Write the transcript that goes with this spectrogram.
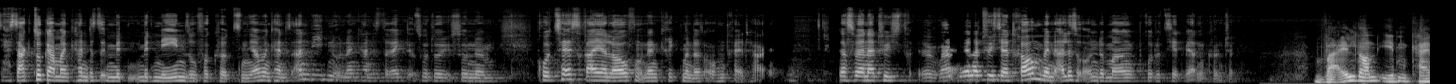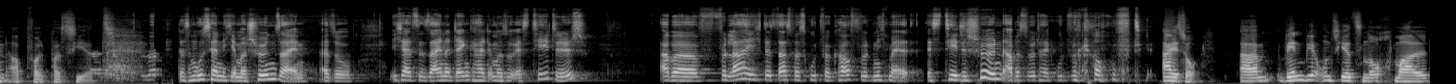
der sagt sogar, man kann das mit, mit Nähen so verkürzen. Ja? Man kann es anbieten und dann kann es direkt so durch so eine Prozessreihe laufen und dann kriegt man das auch in drei Tagen. Das wäre natürlich, äh, wär natürlich der Traum, wenn alles on demand produziert werden könnte. Weil dann eben kein Abfall passiert. Das muss ja nicht immer schön sein. Also ich als Designer denke halt immer so ästhetisch aber vielleicht ist das, was gut verkauft wird, nicht mehr ästhetisch schön, aber es wird halt gut verkauft. Also, ähm, wenn wir uns jetzt nochmal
